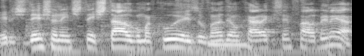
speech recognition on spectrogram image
eles deixam a gente testar alguma coisa. O Wander é um cara que sempre fala, Bené,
